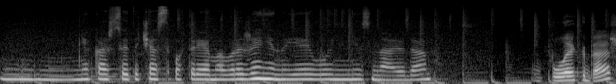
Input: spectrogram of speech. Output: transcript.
Мне кажется, это часто повторяемое выражение, но я его не знаю, да? Black Dash.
